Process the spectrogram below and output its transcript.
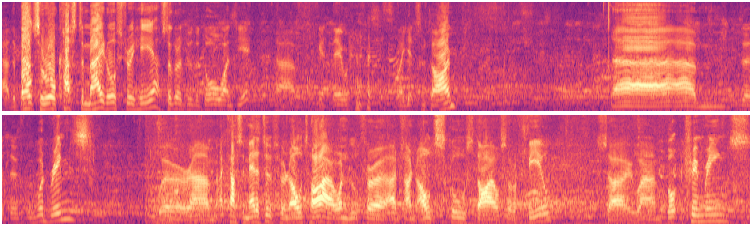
Uh, the bolts are all custom made, all through here. I've still got to do the door ones yet. Um, get there when I get some time. Um, the, the wood rims were um, a custom additive for an old tyre. I wanted to look for a, an old school style sort of feel. So um, bought the trim rings.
